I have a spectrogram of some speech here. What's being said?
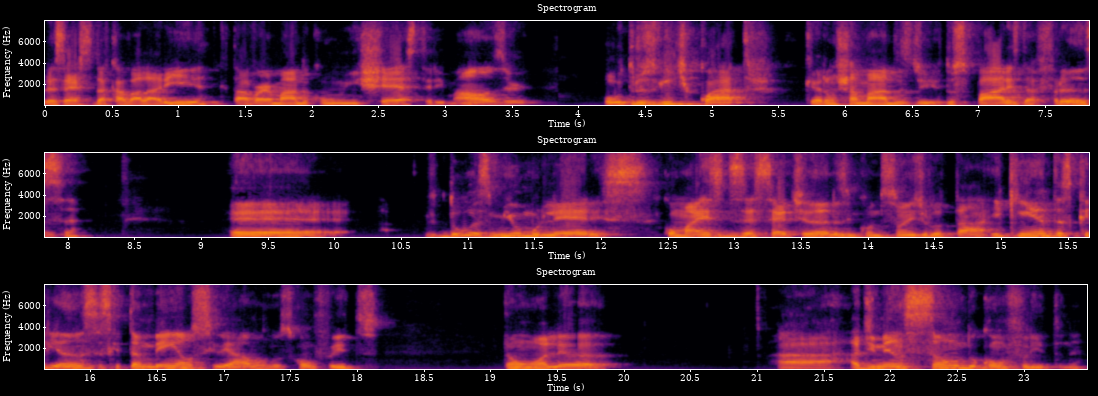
o exército da cavalaria, que estava armado com Winchester e Mauser, outros 24 que eram chamados de dos pares da França, é, duas mil mulheres com mais de 17 anos em condições de lutar e 500 crianças que também auxiliavam nos conflitos. Então, olha a, a dimensão do conflito, né?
